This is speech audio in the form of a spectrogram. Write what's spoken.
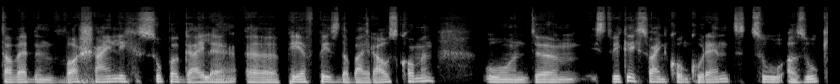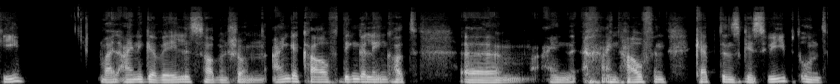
da werden wahrscheinlich super geile äh, PFPs dabei rauskommen und ähm, ist wirklich so ein Konkurrent zu Azuki weil einige Wales haben schon eingekauft. Dingeling hat ähm, ein, ein Haufen Captains gesweept und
